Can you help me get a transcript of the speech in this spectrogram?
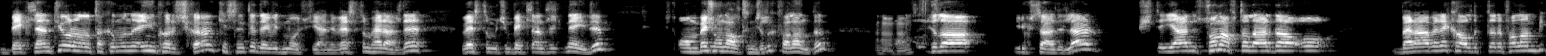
beklenti oranı takımını en yukarı çıkaran kesinlikle David Moyes. Yani West Ham herhalde West Ham için beklentilik neydi? İşte 15-16.lık falandı. 16'lığa yükseldiler. İşte yani son haftalarda o berabere kaldıkları falan bir,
